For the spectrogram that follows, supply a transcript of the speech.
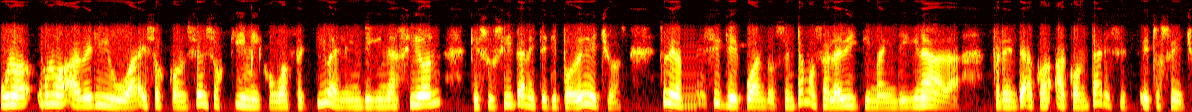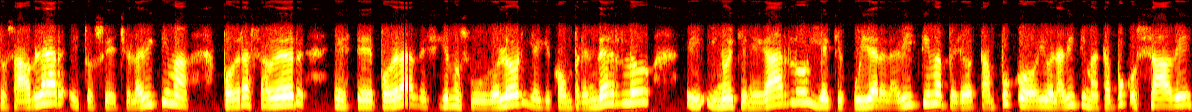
Uno, uno averigua esos consensos químicos o afectivos en la indignación que suscitan este tipo de hechos. Entonces parece que cuando sentamos a la víctima indignada frente a, contar estos hechos, a hablar estos hechos, la víctima podrá saber, este, podrá decirnos su dolor y hay que comprenderlo y, y, no hay que negarlo y hay que cuidar a la víctima, pero tampoco, digo, la víctima tampoco sabe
